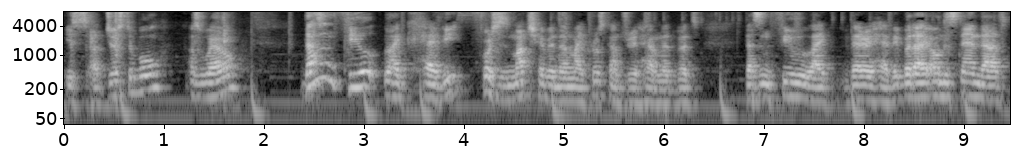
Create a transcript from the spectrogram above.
is adjustable as well doesn't feel like heavy. Of course, it's much heavier than my cross-country helmet, but doesn't feel like very heavy. But I understand that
